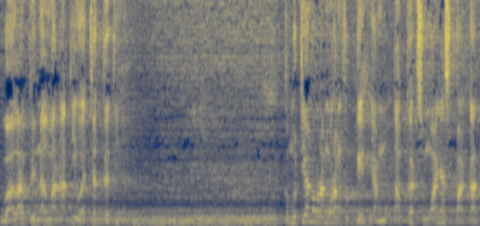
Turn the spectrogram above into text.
wala benal mar'ati wa jaddatiha Kemudian orang-orang fikih yang muktabar semuanya sepakat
